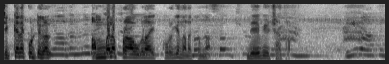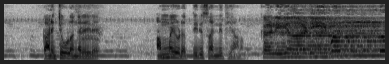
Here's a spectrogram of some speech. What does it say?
ചിക്കനക്കുട്ടികൾ അമ്പലപ്രാവുകളായി കുറുകി നടക്കുന്ന ദേവീക്ഷേത്രം കണിച്ചുകുളങ്ങരയിലെ അമ്മയുടെ തിരുസന്നിധിയാണ്. കളിയാടി വന്നു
